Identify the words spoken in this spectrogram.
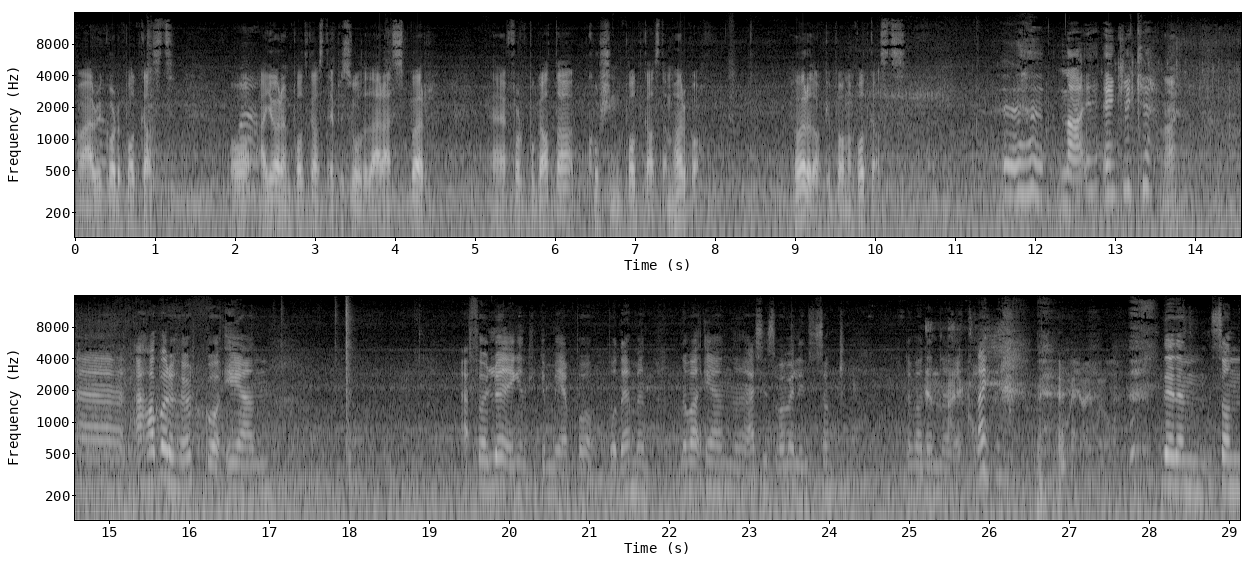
og jeg recorder podkast. Og jeg gjør en podkastepisode der jeg spør folk på gata hvilken podkast de hører på. Hører dere på noen podkast? Uh, nei, egentlig ikke. Nei? Uh, jeg har bare hørt på én Jeg følger egentlig ikke med på, på det, men det var en jeg syns var veldig interessant. Det var den uh, Nei! Det er den Sånn,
